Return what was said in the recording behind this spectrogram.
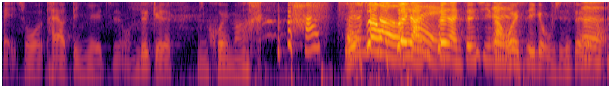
北说他要订阅制，我们就觉得。你会吗？他我虽然虽然虽然真心啊、嗯，我也是一个五十岁的老头、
